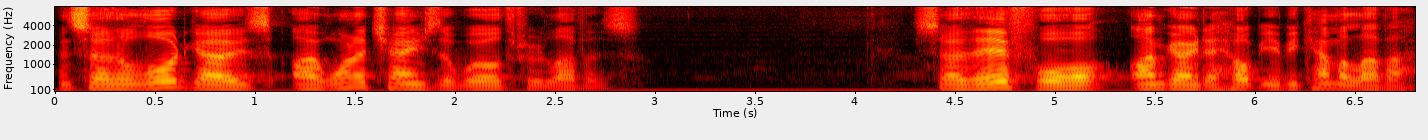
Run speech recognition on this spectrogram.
And so the Lord goes, I want to change the world through lovers. So therefore, I'm going to help you become a lover.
